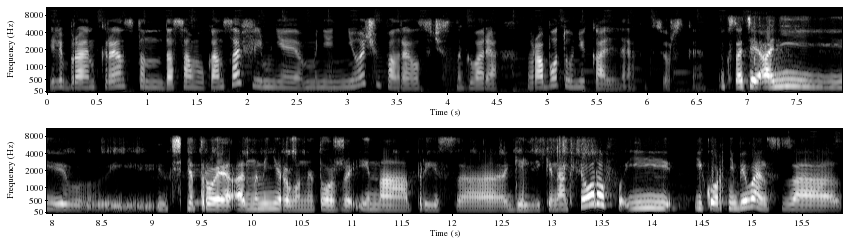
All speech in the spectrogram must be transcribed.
или Брайан Крэнстон до самого конца фильм мне, мне не очень понравился, честно говоря, но работа уникальная, актерская. Ну, кстати, они все трое номинированы тоже и на приз э, гильдии киноактеров, и, и Кортни Бивенс за,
